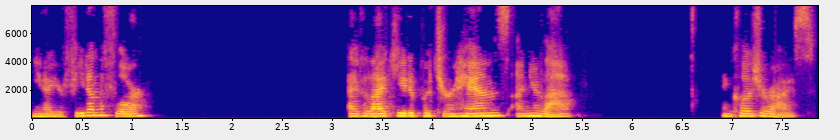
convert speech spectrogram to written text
you know, your feet on the floor I'd like you to put your hands on your lap and close your eyes.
